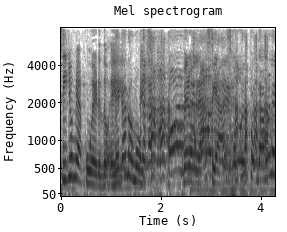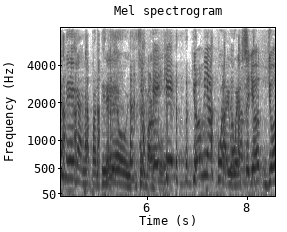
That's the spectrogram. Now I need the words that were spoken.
sí yo me acuerdo. eh, Megan o Monse. Pero gracias. Pongámosle Megan a partir de hoy. Es que yo me acuerdo cuando yo, yo,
